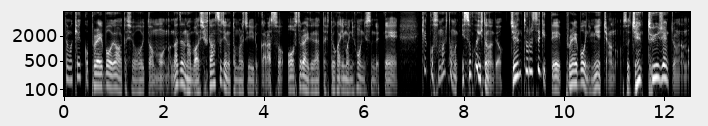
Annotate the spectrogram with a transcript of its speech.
でも結構プレイボーイは私は多いと思うの。なぜならば私フランス人の友達がいるから、そう、オーストラリアで会った人が今日本に住んでて、結構その人もすごい人なんだよ。ジェントルすぎてプレイボーイに見えちゃうの。そう、ジェントゥージェントルなの。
